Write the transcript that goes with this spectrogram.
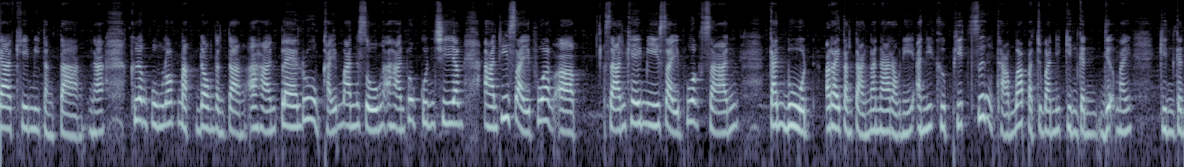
ยาเคมีต่างๆนะเครื่องปรุงรสหมักดองต่างๆ อาหารแปรรูปไขมันสูง อาหารพวกกุนเชียง อาหารที่ใส่พวกสารเคมีใส่พวกสารกันบูดอะไรต่างๆ นานาเหล่านี้ อันนี้คือพิษ ซึ่งถามว่าปัจจุบันนี้กินกันเยอะไหม กินกัน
